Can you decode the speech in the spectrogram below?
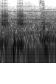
Bye.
